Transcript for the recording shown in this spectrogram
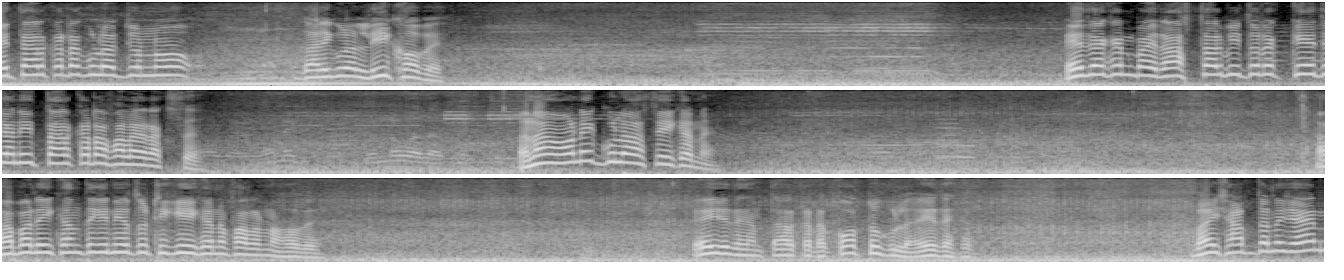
এই তার কাটাগুলোর জন্য গাড়িগুলো লিক হবে। এই দেখেন ভাই রাস্তার ভিতরে কে জানি তার কাটা ফালায় রাখছে। না অনেকগুলো আছে এখানে। আবার এইখান থেকে নিয়ে তো ঠিকই এখানে ফালানো হবে। এই যে দেখেন তার কাটা কতগুলা, এই দেখেন। ভাই, সাবধানে যান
